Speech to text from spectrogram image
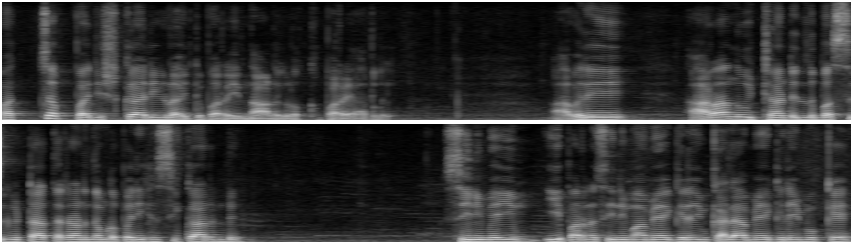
പച്ച പരിഷ്കാരികളായിട്ട് പറയുന്ന ആളുകളൊക്കെ പറയാറുള്ളത്. അവർ ആറാം നൂറ്റാണ്ടിൽ നിന്ന് ബസ് കിട്ടാത്തവരാണ് നമ്മൾ പരിഹസിക്കാറുണ്ട്. സിനിമയും ഈ പറഞ്ഞ സിനിമാ മേഖലയും കലാമേഖലയും ഒക്കെ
